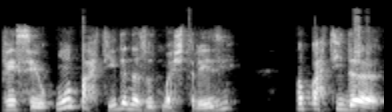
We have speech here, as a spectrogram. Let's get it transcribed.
venceu uma partida nas últimas 13, uma partida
